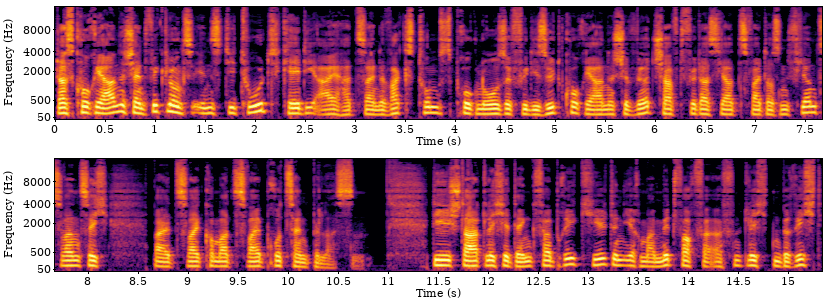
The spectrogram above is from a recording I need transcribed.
Das koreanische Entwicklungsinstitut KDI hat seine Wachstumsprognose für die südkoreanische Wirtschaft für das Jahr 2024 bei 2,2 Prozent belassen. Die staatliche Denkfabrik hielt in ihrem am Mittwoch veröffentlichten Bericht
